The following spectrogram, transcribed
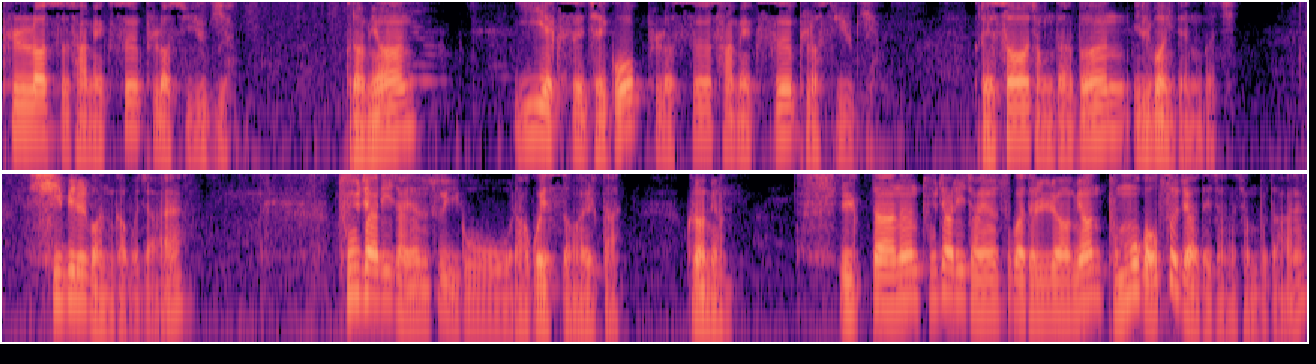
플러스 3x 플러스 6이야. 그러면 2x 제곱 플러스 3x 플러스 6이야. 그래서 정답은 1번이 되는 거지. 11번 가보자. 두 자리 자연수이고 라고 했어 일단 그러면 일단은 두 자리 자연수가 되려면 분모가 없어져야 되잖아 전부 다.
